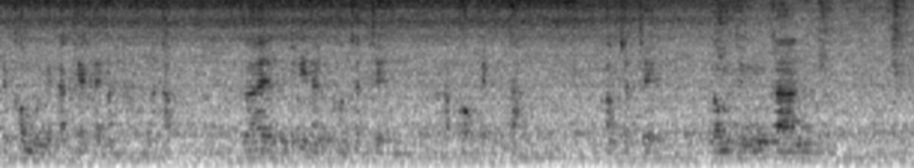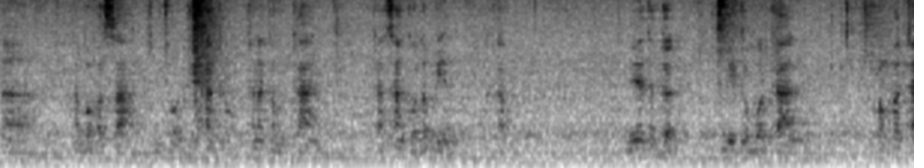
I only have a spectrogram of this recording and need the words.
เป็นข้อมูลในการแก้ไขปัญหานะครับ เพื่อให้พื้นที่นั้นมีความชัดเจนนะครับขอบเขตต่างๆความชัดเจนรวมไปถึงการทำประวัติศาสตร์ชุมชนตั้งคณะกรรมการ การสร้างกฎระเบียบนะครับนี้ถ้าเกิดมีกระบวนการความเข้าใจ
